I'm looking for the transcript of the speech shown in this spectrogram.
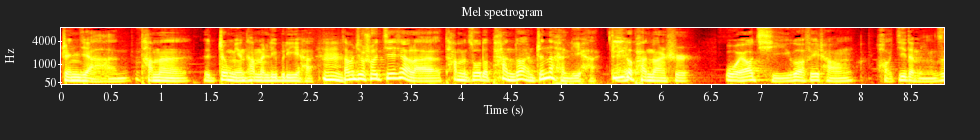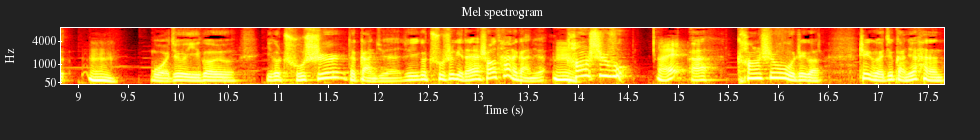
真假，他们证明他们厉不厉害，嗯咱们就说接下来他们做的判断真的很厉害。第一个判断是，我要起一个非常好记的名字，嗯我就一个一个厨师的感觉，就一个厨师给大家烧菜的感觉，嗯康师傅。哎，哎，康师傅这个这个就感觉很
